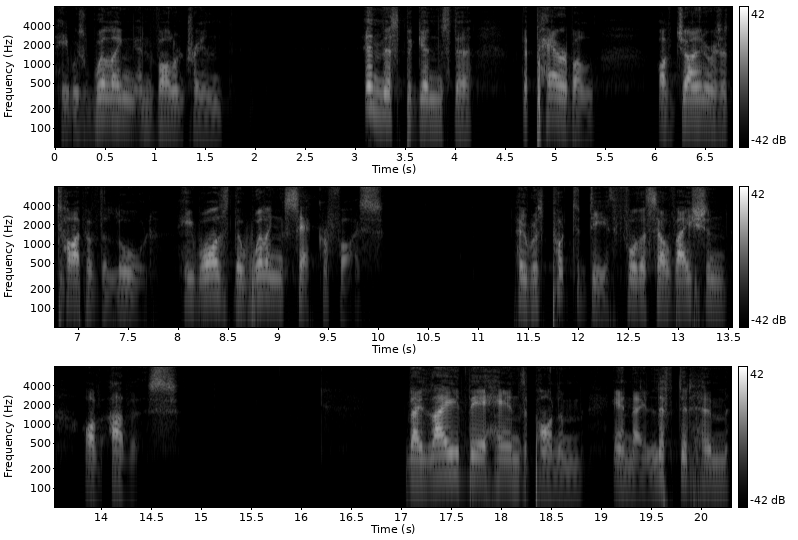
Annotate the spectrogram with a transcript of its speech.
He was willing and voluntary, and in this begins the, the parable of Jonah as a type of the Lord. He was the willing sacrifice who was put to death for the salvation of others. They laid their hands upon him and they lifted him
